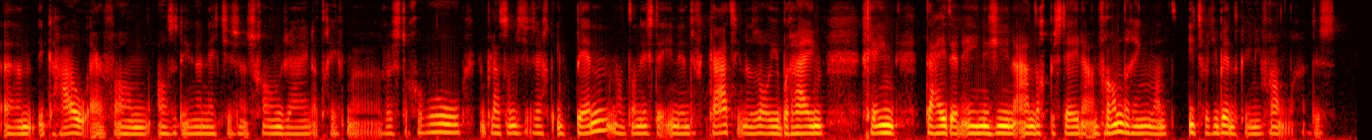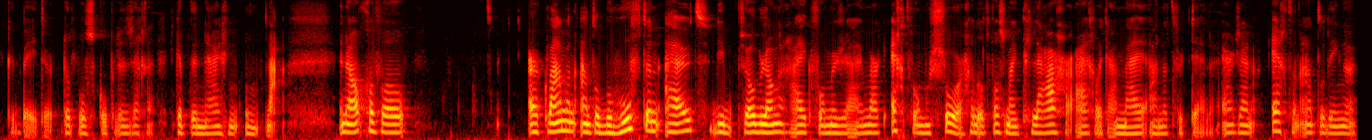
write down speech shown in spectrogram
um, ik hou ervan als dingen netjes en schoon zijn. Dat geeft me een rustig gevoel. In plaats van dat je zegt, ik ben. Want dan is de identificatie en dan zal je brein geen tijd en energie en aandacht besteden aan verandering. Want iets wat je bent kun je niet veranderen. Dus je kunt beter dat loskoppelen en zeggen, ik heb de neiging om. Nou, in elk geval er kwamen een aantal behoeften uit die zo belangrijk voor me zijn, waar ik echt voor moest zorgen. Dat was mijn klager eigenlijk aan mij aan het vertellen. Er zijn echt een aantal dingen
